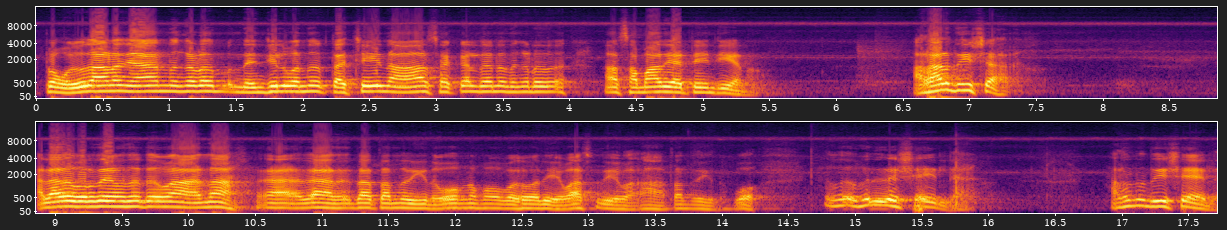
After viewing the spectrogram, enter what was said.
ഇപ്പം ഒരു തവണ ഞാൻ നിങ്ങളുടെ നെഞ്ചിൽ വന്ന് ടച്ച് ചെയ്യുന്ന ആ സെക്കൻഡ് തന്നെ നിങ്ങളുടെ ആ സമാധി അറ്റൈൻ ചെയ്യണം. അതാണ് ദീക്ഷ. അല്ലാതെ വെറുതെ വന്നിട്ട് ആ എന്നാ ഇതാ ഇതാ തന്നിരിക്കുന്നു. ഓം നമോ ഭഗവതി വാസുദേവ ആ തന്നിരിക്കുന്നു. ഓ ഒരു രക്ഷയില്ല. അതൊന്നും ദീക്ഷയല്ല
